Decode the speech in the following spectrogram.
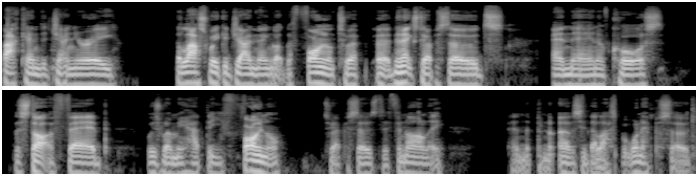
back end of January the last week of Jan then got the final two, uh, the next two episodes, and then of course the start of Feb was when we had the final two episodes, the finale, and the, obviously the last but one episode.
